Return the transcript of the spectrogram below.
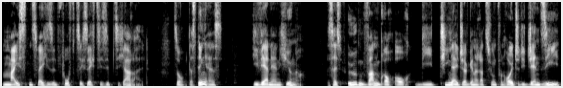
meistens welche, die sind 50, 60, 70 Jahre alt. So, das Ding ist, die werden ja nicht jünger. Das heißt, irgendwann braucht auch die Teenager-Generation von heute, die Gen Z,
